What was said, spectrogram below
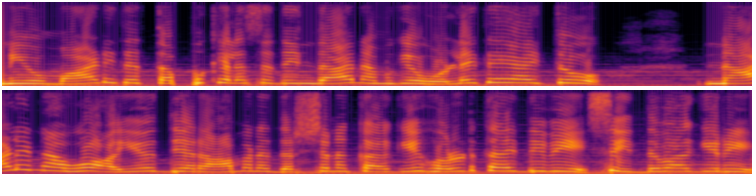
ನೀವು ಮಾಡಿದ ತಪ್ಪು ಕೆಲಸದಿಂದ ನಮಗೆ ಒಳ್ಳೆಯದೇ ಆಯ್ತು. ನಾಳೆ ನಾವು ಅಯೋಧ್ಯೆ ರಾಮನ ದರ್ಶನಕ್ಕಾಗಿ ಹೊರಡ್ತಾ ಇದ್ದೀವಿ. ಸಿದ್ಧವಾಗಿರಿ.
